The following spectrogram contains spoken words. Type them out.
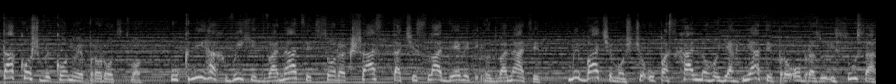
також виконує пророцтво. У книгах Вихід 12.46 та числа 9.12 ми бачимо, що у пасхального ягняти прообразу Ісуса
